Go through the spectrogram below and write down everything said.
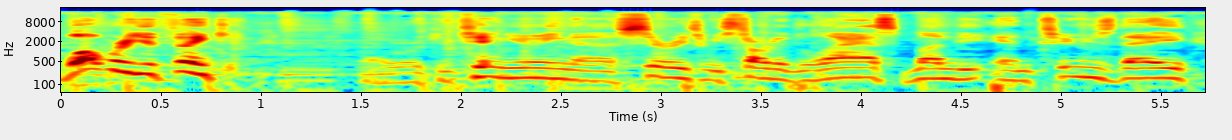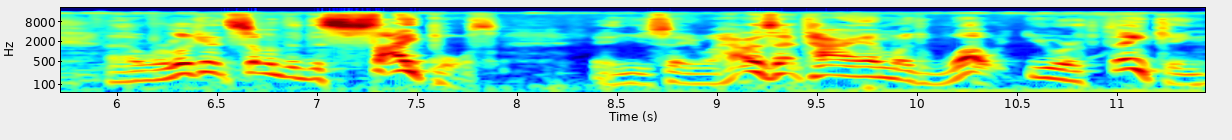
what were you thinking? Uh, we're continuing a series we started last Monday and Tuesday. Uh, we're looking at some of the disciples. And you say, well, how does that tie in with what you were thinking?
